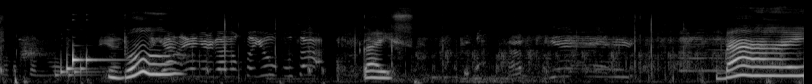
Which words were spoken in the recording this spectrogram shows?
Nabuksan mo. Ayan. Ayan, ayan yung regalo ko sa'yo, pusa! Guys! Bye!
